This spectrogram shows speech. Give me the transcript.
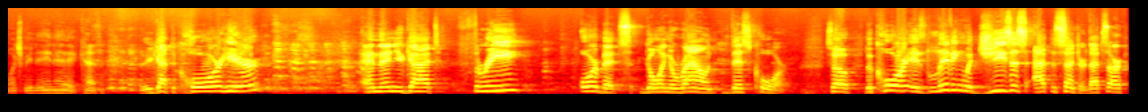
Watch me, nay, nay. Kind of. You got the core here, and then you got three orbits going around this core. So the core is living with Jesus at the center. That's our,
